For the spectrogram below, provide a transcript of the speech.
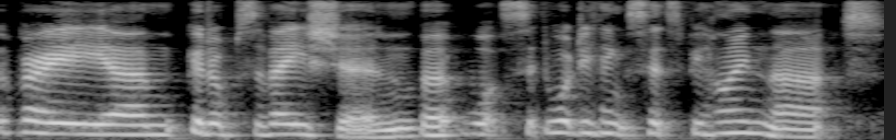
A very um, good observation, but what's what do you think sits behind that?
